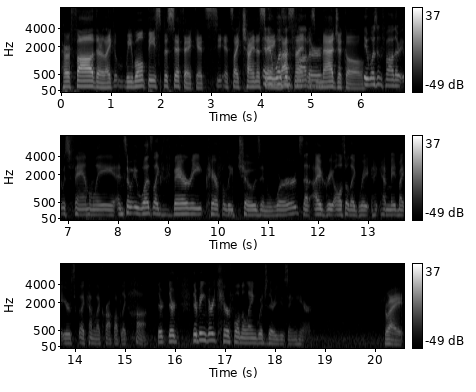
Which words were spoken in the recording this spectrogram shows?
her father. Like we won't be specific. It's it's like Chyna saying last night was magical. it wasn't father it was family and so it was like very carefully chosen words that i agree also like had made my ears like kind of like crop up like huh they're they're they're being very careful in the language they're using here Right.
